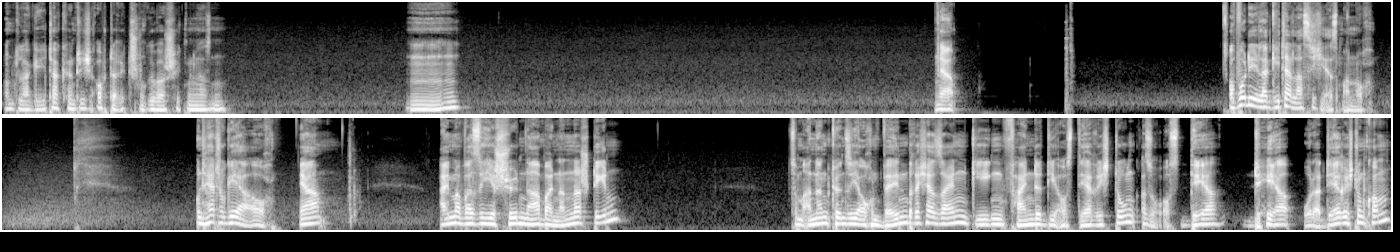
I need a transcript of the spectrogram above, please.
Und Lageta könnte ich auch direkt schon rüberschicken lassen. Mhm. Ja. Obwohl die Lageta lasse ich erstmal noch. Und Hertogea auch, ja. Einmal, weil sie hier schön nah beieinander stehen. Zum anderen können sie ja auch ein Wellenbrecher sein gegen Feinde, die aus der Richtung, also aus der, der oder der Richtung kommen.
